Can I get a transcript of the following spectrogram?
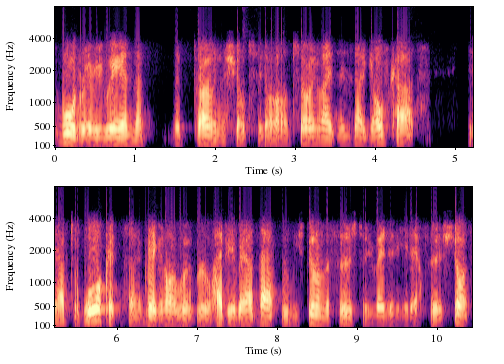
water everywhere. And the, the pro in the shop said, "Oh, I'm sorry, mate, there's no golf carts. You have to walk it." So Greg and I weren't real happy about that. We were still on the first two, ready to hit our first shots,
